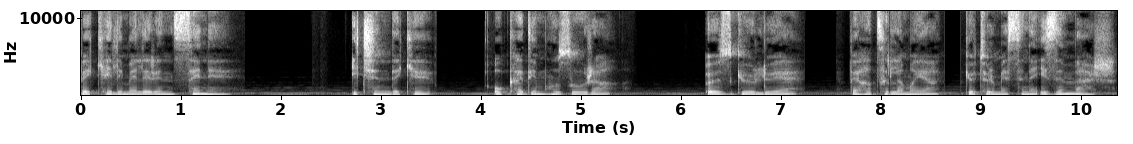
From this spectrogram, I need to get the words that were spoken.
Ve kelimelerin seni içindeki o kadim huzura, özgürlüğe ve hatırlamaya götürmesine izin ver.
